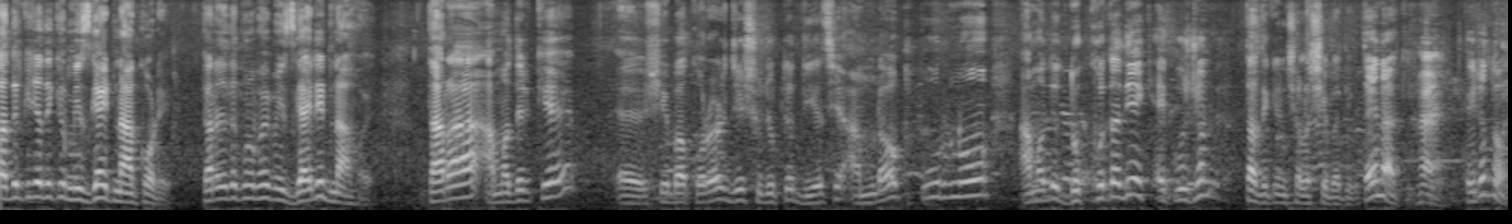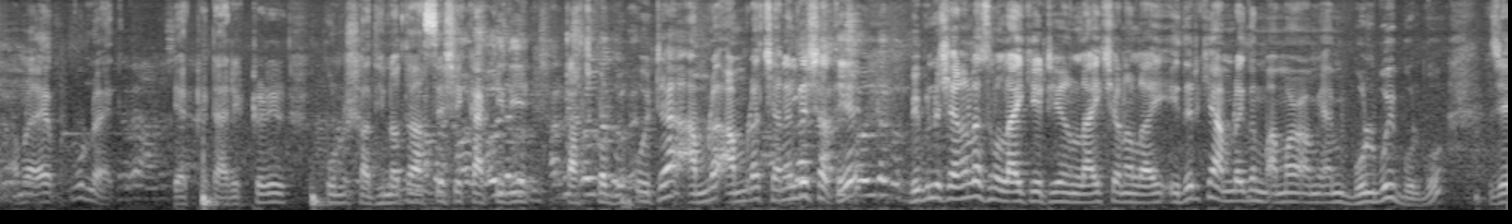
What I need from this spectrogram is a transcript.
তাদেরকে যাতে কেউ মিসগাইড না করে তারা যাতে কোনোভাবে মিসগাইডেড না হয়। তারা আমাদেরকে সেবা করার যে সুযোগটা দিয়েছে আমরাও পূর্ণ আমাদের দক্ষতা দিয়ে একুশজন তাদেরকে ইনশাল্লাহ সেবা দিব তাই না কি হ্যাঁ। এটা তো আমরা পূর্ণ এক একটা ডাইরেক্টরের কোনো স্বাধীনতা আছে সে কাকে দিয়ে কাজ করবে ওইটা আমরা আমরা চ্যানেলের সাথে বিভিন্ন চ্যানেল আছে like ATN like channel I এদেরকে আমরা একদম আমার আমি আমি বলবোই বলব যে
